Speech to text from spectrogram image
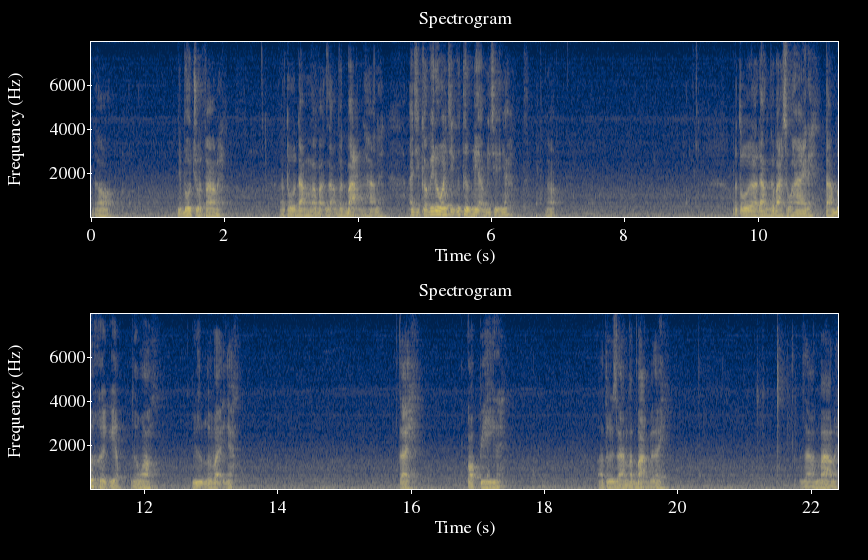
Đó. Nhấp đôi chuột vào này. Tôi đăng mà bạn dạng văn bản hạn này. Anh chỉ có video anh chị cứ thử nghiệm với chị nhé đó. tôi đăng cái bài số 2 này 8 bước khởi nghiệp đúng không? Ví dụ như vậy nhé đây. Copy này. Và tôi dán văn bản vào đây dán vào này.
